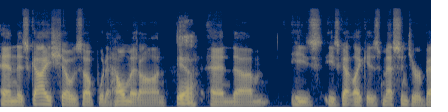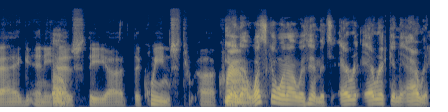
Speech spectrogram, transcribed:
And this guy shows up with a helmet on. Yeah. And um he's he's got like his messenger bag and he Oh. has the uh the queen's uh yeah now what's going on with him? It's eric eric and eric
